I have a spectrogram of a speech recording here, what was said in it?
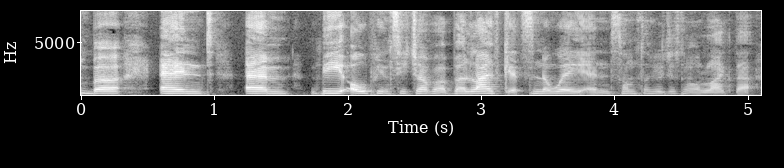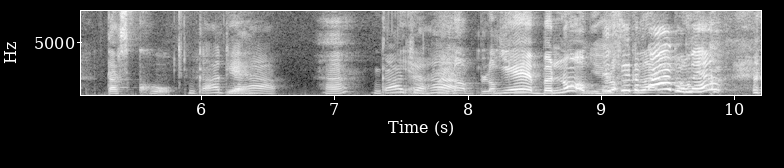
but and um be open to each other. But life gets in the way, and sometimes you're just not like that. That's cool. God, yeah. Huh? Guard Yeah, your but heart. not block Yeah, but not Yeah. block It's in the Bible not- now.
